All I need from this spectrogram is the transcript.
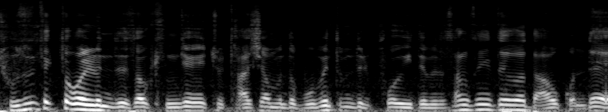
조선 섹터 관련돼서 굉장히 좀 다시 한번 더 모멘텀들이 부각이 되면서 상승세가 나올 건데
